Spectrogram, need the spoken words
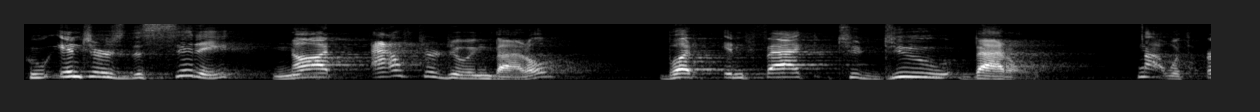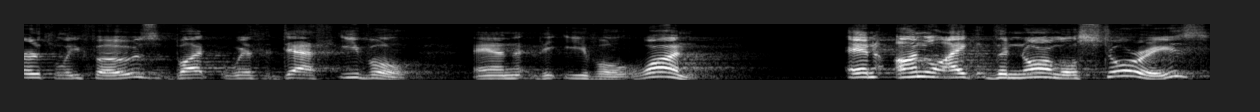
who enters the city not after doing battle, but in fact to do battle. Not with earthly foes, but with death, evil, and the evil one. And unlike the normal stories,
